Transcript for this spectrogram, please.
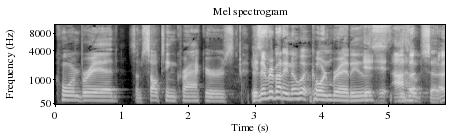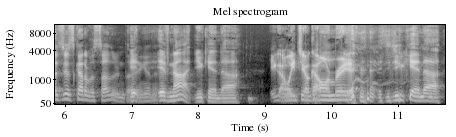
cornbread, some saltine crackers. Does everybody know what cornbread is? It- it- I Is hope so. That's just kind of a southern thing. isn't it? If not, you can. Uh, you gonna eat your cornbread? you can uh,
